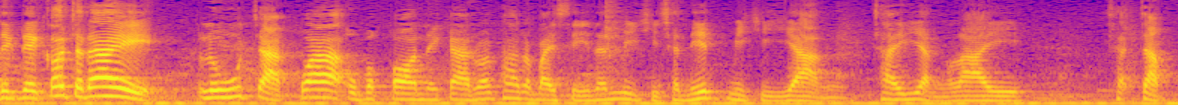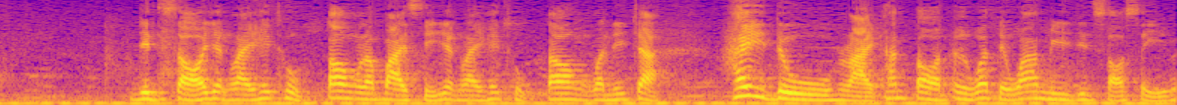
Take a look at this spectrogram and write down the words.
เด็กๆก็จะได้รู้จักว่าอุปกรณ์ในการวาดภาพระบายสีนั้นมีกี่ชนิด มีกี่อย่างใช้อย่างไร จับดินสออย่างไรให้ถูกต้องระบายสีอย่างไรให้ถูกต้อง วันนี้จะให้ดูหลายขั้นตอนเออว่าแต่ว่ามีดินสอสีไหม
